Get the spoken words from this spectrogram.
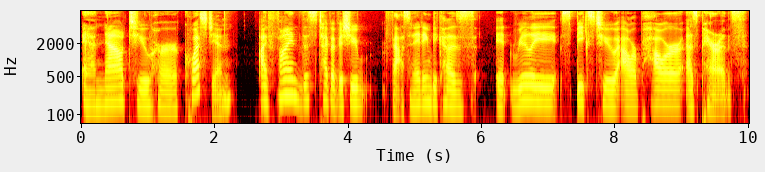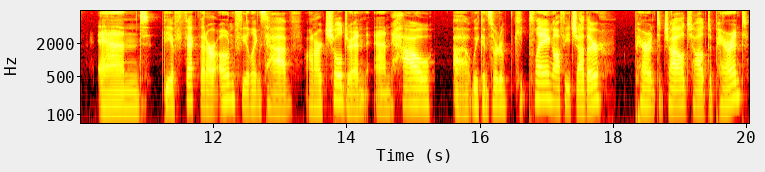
And now to her question I find this type of issue fascinating because it really speaks to our power as parents and the effect that our own feelings have on our children and how uh, we can sort of keep playing off each other, parent to child, child to parent.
